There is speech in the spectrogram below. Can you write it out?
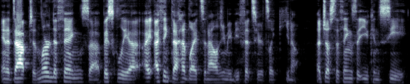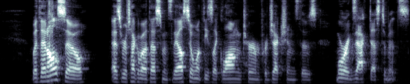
and adapt and learn to things. Uh, basically, uh, I, I think the headlights analogy maybe fits here. It's like, you know, adjust the things that you can see. But then also, as we were talking about estimates, they also want these like long term projections, those more exact estimates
